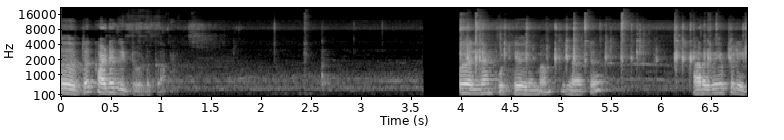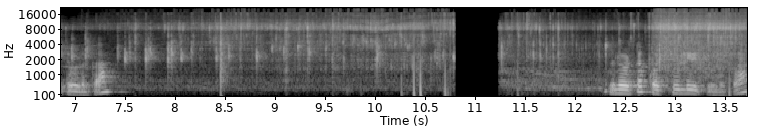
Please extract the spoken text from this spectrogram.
അതൊട്ട് കടുക് ഇട്ട് കൊടുക്കാം. എല്ലാം പൊട്ടി വരുമ്പം ഇതിനകത്ത് കറിവേപ്പില ഇട്ട് കൊടുക്കാം. ഇതിലോട്ട് കൊച്ചുള്ളി ഇട്ട് കൊടുക്കാം.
